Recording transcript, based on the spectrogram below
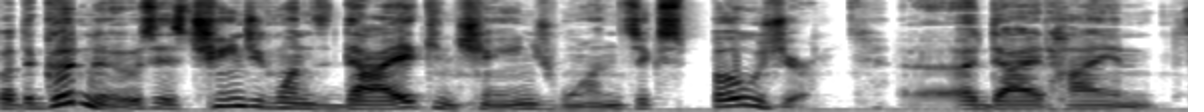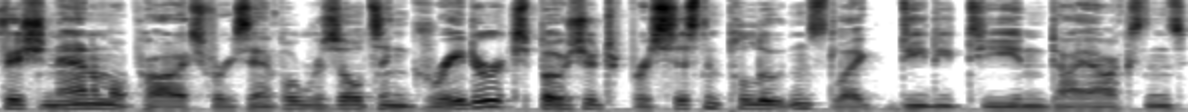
But the good news is changing one's diet can change one's exposure. A diet high in fish and animal products, for example, results in greater exposure to persistent pollutants like DDT and dioxins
